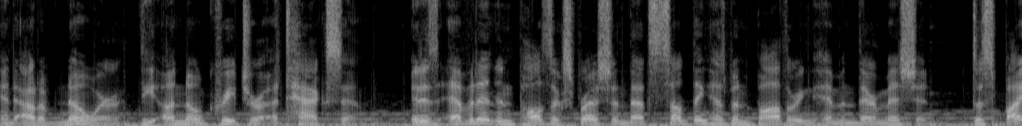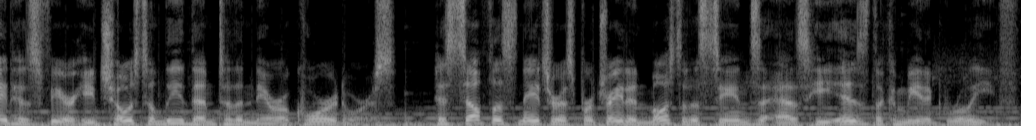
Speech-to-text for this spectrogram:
and out of nowhere, the unknown creature attacks him. It is evident in Paul's expression that something has been bothering him in their mission. Despite his fear, he chose to lead them to the narrow corridors. His selfless nature is portrayed in most of the scenes as he is the comedic relief.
